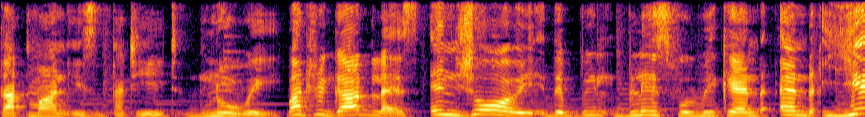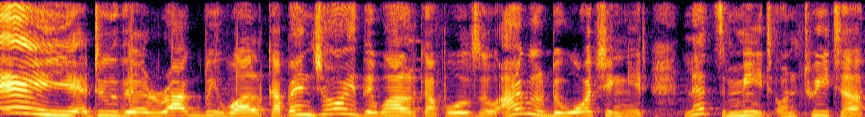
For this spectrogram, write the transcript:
that man is 38. No way. But regardless, enjoy the blissful weekend weekend and yay to the Rugby World Cup. Enjoy the World Cup also. I will be watching it. Let's meet on Twitter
